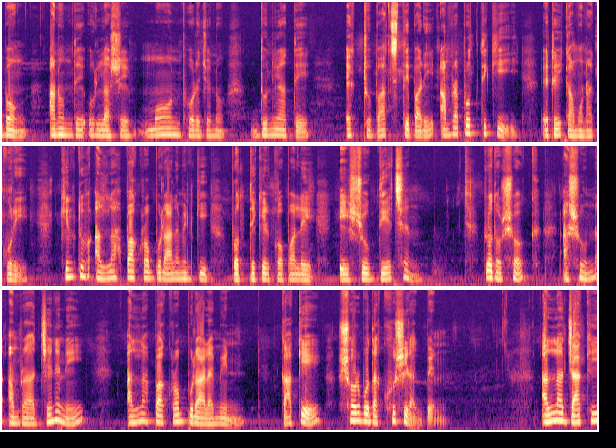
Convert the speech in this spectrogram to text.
এবং আনন্দে, উল্লাসে মন ভরে যেন দুনিয়াতে একটু বাঁচতে পারি, আমরা প্রত্যেকেই এটাই কামনা করি। কিন্তু আল্লাহ পাক রব্বুল আলমিন কি প্রত্যেকের কপালে এই সুখ দিয়েছেন? প্রিয় দর্শক আসুন আমরা জেনে নেই আল্লাহ পাক রব্বুল আলমিন কাকে সর্বদা খুশি রাখবেন। আল্লাহ যাকে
